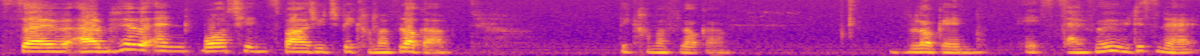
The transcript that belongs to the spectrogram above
So um, who and what inspired you to become a vlogger? Become a vlogger. Vlogging. It's so rude, isn't it?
